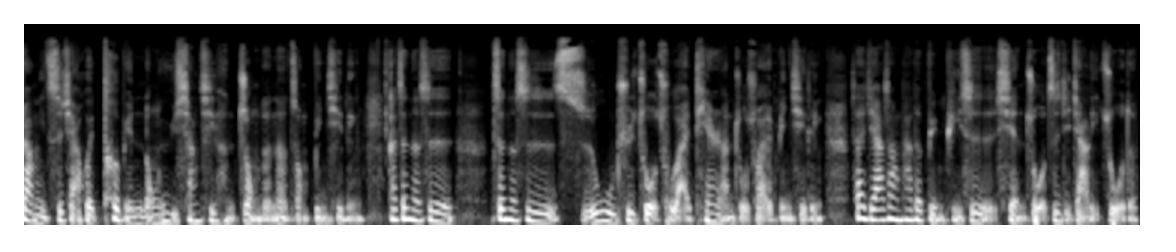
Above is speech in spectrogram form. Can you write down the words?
让你吃起来会特别浓郁、香气很重的那种冰淇淋，它真的是真的是食物去做出来、天然做出来的冰淇淋，再加上它的饼皮是现做、自己家里做的，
